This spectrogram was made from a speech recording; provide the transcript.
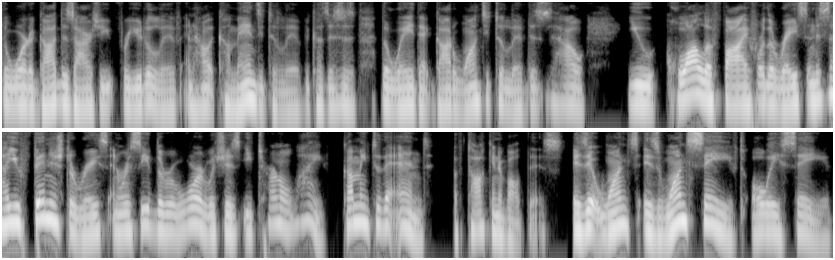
the word of God desires you, for you to live and how it commands you to live, because this is the way that God wants you to live. This is how you qualify for the race, and this is how you finish the race and receive the reward, which is eternal life. Coming to the end of talking about this, is it once is once saved, always saved?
